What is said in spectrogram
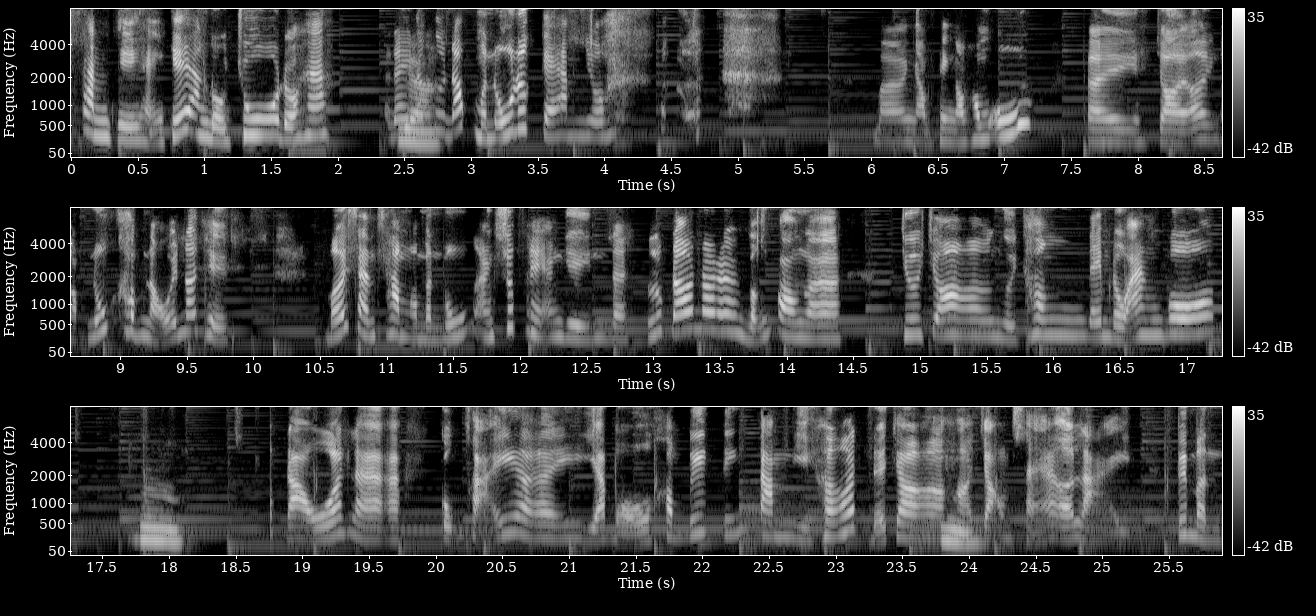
sanh thì hạn chế ăn đồ chua đồ ha ở đây yeah. nó dạ. cứ đốc mình uống nước cam vô mà ngọc thì ngọc không uống rồi trời ơi ngọc nuốt không nổi nói thiệt mới sanh xong mà mình muốn ăn súp hay ăn gì lúc đó nó vẫn còn uh, chưa cho người thân đem đồ ăn vô ừ. đầu á là cũng phải uh, giả bộ không biết tiếng tâm gì hết để cho ừ. họ cho ông xã ở lại với mình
